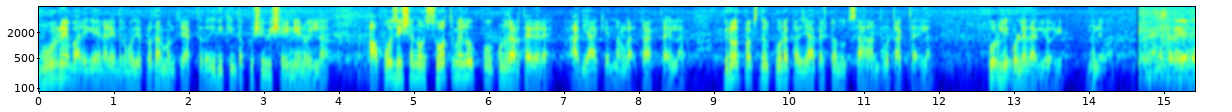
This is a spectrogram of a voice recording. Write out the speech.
ಮೂರನೇ ಬಾರಿಗೆ ನರೇಂದ್ರ ಮೋದಿ ಪ್ರಧಾನಮಂತ್ರಿ ಆಗ್ತಿದ್ದಾರೆ ಇದಕ್ಕಿಂತ ಖುಷಿ ವಿಷಯ ಇನ್ನೇನೂ ಇಲ್ಲ. ಅಪೋಸಿಷನ್ನವ್ರು ಸೋತ ಮೇಲೂ ಕುಣಿದಾಡ್ತಾ ಇದ್ದಾರೆ. ಅದು ಯಾಕೆ ಅಂತ ನಮ್ಗೆ ಅರ್ಥ ಆಗ್ತಾ ಇಲ್ಲ. ವಿರೋಧ ಪಕ್ಷದಲ್ಲಿ ಕೂರಕ್ಕೆ ಅದು ಯಾಕೆ ಅಷ್ಟೊಂದು ಉತ್ಸಾಹ ಅಂತ ಗೊತ್ತಾಗ್ತಾ ಇಲ್ಲ. ಕೂರಲಿ ಒಳ್ಳೆಯದಾಗಲಿ ಅವರಿಗೆ. ಧನ್ಯವಾದ. ಸರ್ ಏನು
